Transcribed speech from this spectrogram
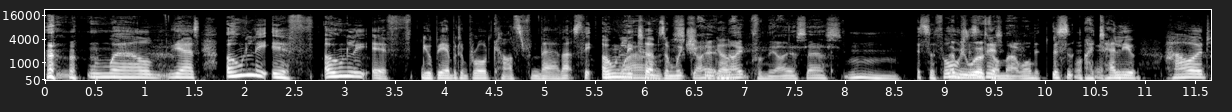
well, yes. Only if, only if you'll be able to broadcast from there. That's the only Wow, terms on which Sky you can go. night from the ISS. Mm. It's a thought. Let me work it? on that one. Listen, I tell you, Howard.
